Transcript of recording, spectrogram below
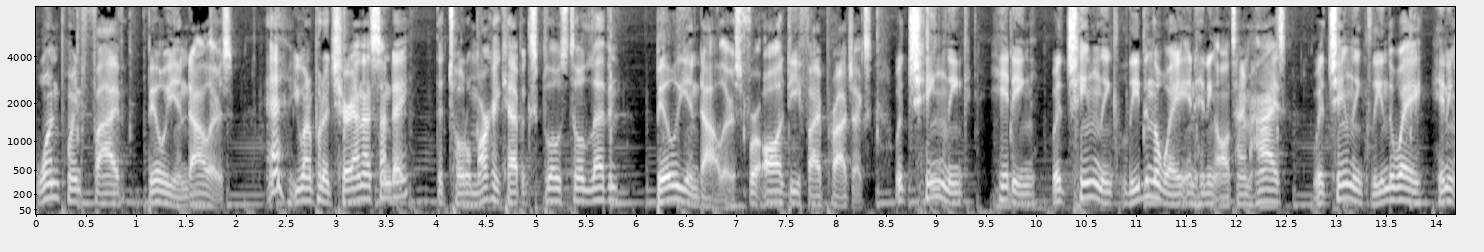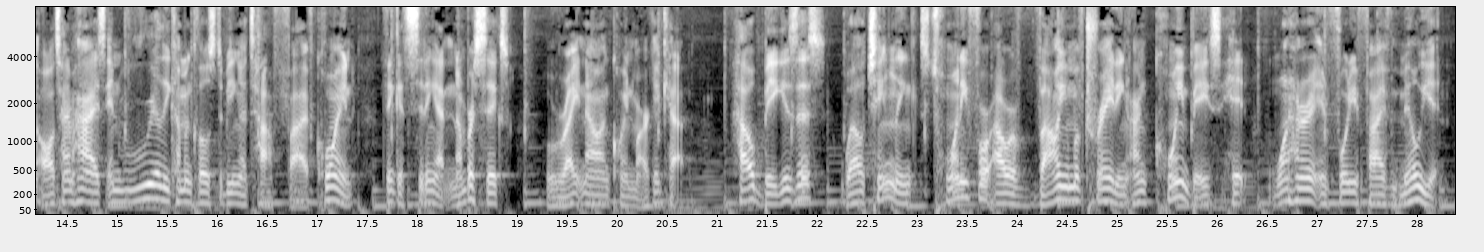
$1.5 billion. Eh, you want to put a cherry on that Sunday? The total market cap explodes to $11 billion for all DeFi projects, with Chainlink hitting, with Chainlink leading the way and hitting all-time highs, with Chainlink leading the way, hitting all-time highs, and really coming close to being a top five coin. I think it's sitting at number six right now on CoinMarketCap. How big is this? Well, Chainlink's 24 hour volume of trading on Coinbase hit 145 million.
